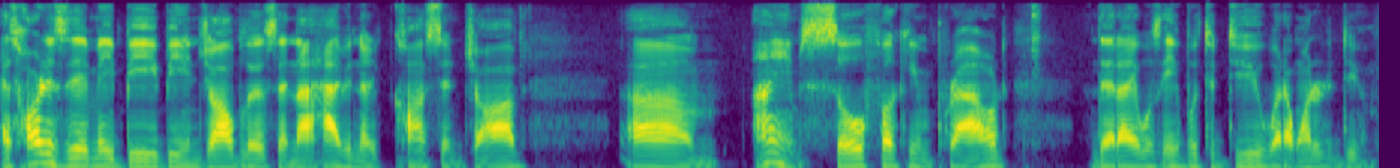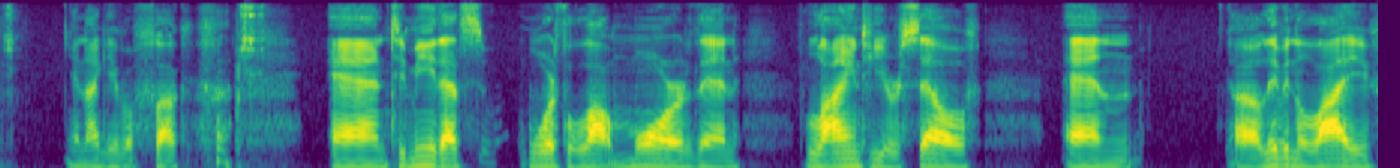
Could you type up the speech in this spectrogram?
as hard as it may be being jobless and not having a constant job. Um, I am so fucking proud that I was able to do what I wanted to do, and I gave a fuck. And to me, that's worth a lot more than lying to yourself and uh, living a life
